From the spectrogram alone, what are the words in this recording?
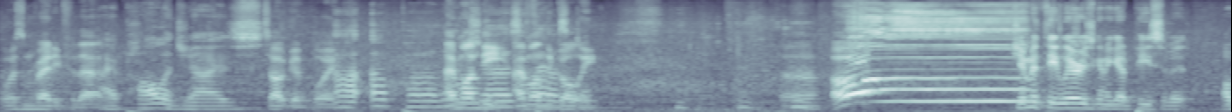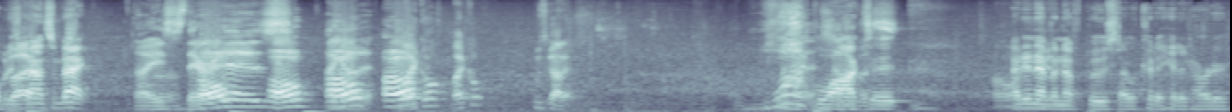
I wasn't ready for that. I apologize. it's all good, boy. Uh, I'm on D. I'm on the goalie. Uh, oh! Jimothy Leary's gonna get a piece of it. Oh, but it's bouncing back. Nice. There oh, it is. Oh, I got oh, it. oh. Michael? Michael? Who's got it? What? Blocked it. Oh, I didn't have enough boost. I could have hit it harder.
